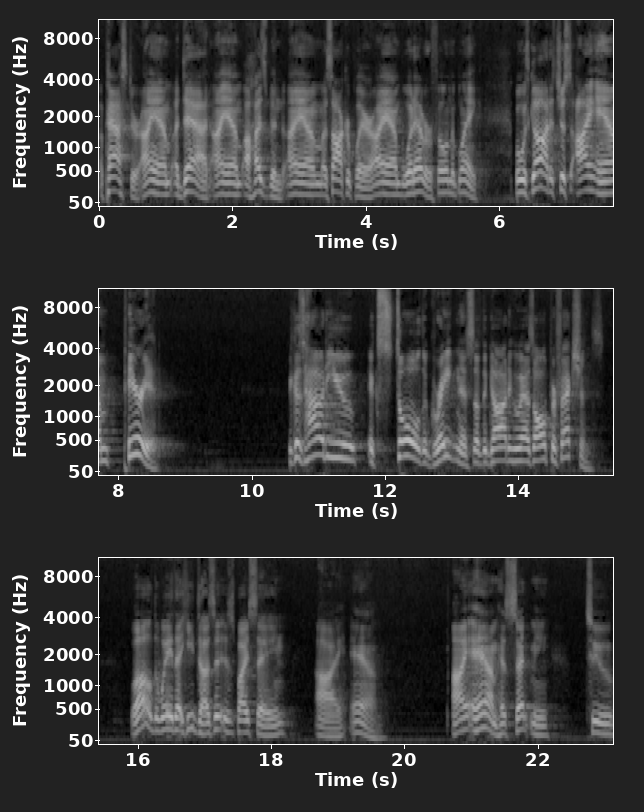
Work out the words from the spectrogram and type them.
a pastor. I am a dad. I am a husband. I am a soccer player. I am whatever, fill in the blank. But with God, it's just I am, period. Because how do you extol the greatness of the God who has all perfections? Well, the way that he does it is by saying, I am. I am has sent me to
